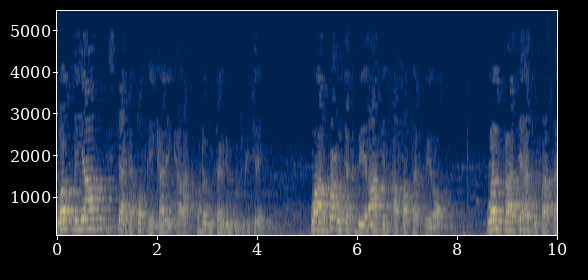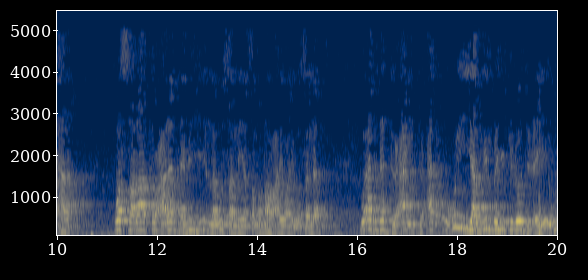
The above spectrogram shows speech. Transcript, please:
Waalqiyaamu istaaga qofkii kari kara oo nabigu taagnibu ku tuki jiray. Wa arbacu takbiiraatin afar takbiirood. Waalfaatixatu faatixada wsalaatu cala nabiyi in lagu saliyo sala allahu alayh alih wasalam wa adna ducaai ducada ugu yar lilmayiti loo duceeyey ugu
